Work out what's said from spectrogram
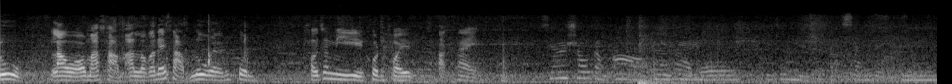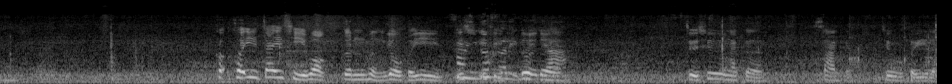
ลูก เราเอามาสามอันเราก็ได้สามลูกเลยนะทุกคน เขาจะมีคนคอยตักให้ 先稍等啊，嗯好的 可可以在一起我跟朋友可以放一一起个盒里对对面呀。只是那个三个就可以了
